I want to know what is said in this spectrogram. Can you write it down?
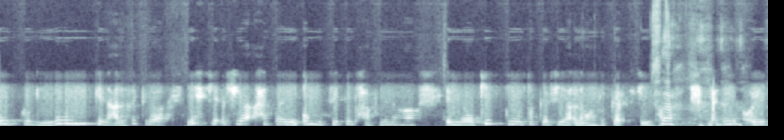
أذكر لي هو يمكن على فكرة يحكي أشياء حتى الأم بتصير تضحك منها إنه كيف هو فكر فيها؟ أنا ما فكرت فيها. صح. بعدين أقول لك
